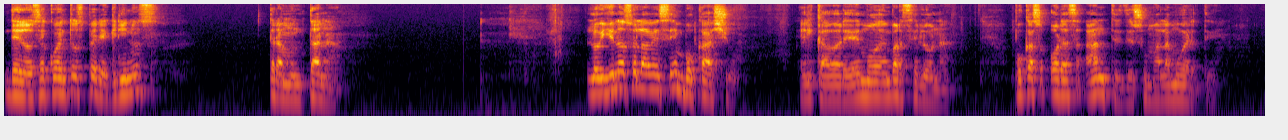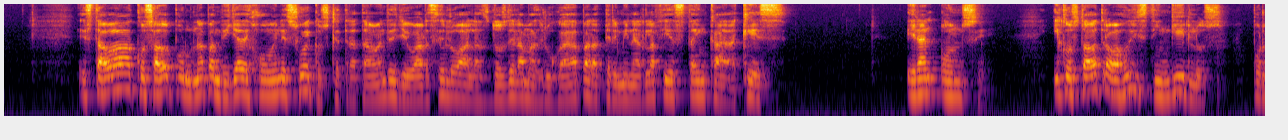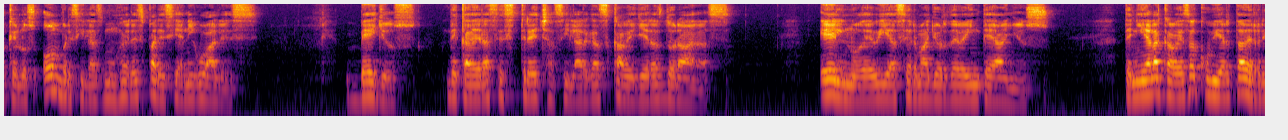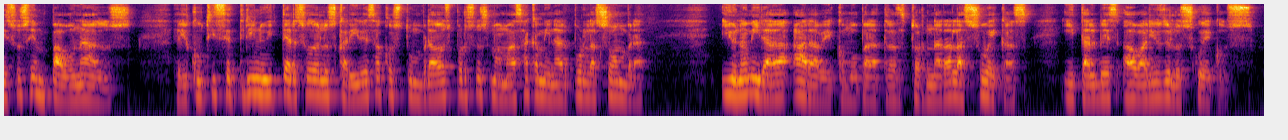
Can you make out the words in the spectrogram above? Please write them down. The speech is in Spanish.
De doce cuentos peregrinos, Tramontana. Lo vi una sola vez en Boccaccio, el cabaret de moda en Barcelona, pocas horas antes de su mala muerte. Estaba acosado por una pandilla de jóvenes suecos que trataban de llevárselo a las dos de la madrugada para terminar la fiesta en Cadaqués. Eran once, y costaba trabajo distinguirlos, porque los hombres y las mujeres parecían iguales. Bellos, de caderas estrechas y largas cabelleras doradas. Él no debía ser mayor de veinte años. Tenía la cabeza cubierta de rizos empavonados, el cutis cetrino y terso de los caribes acostumbrados por sus mamás a caminar por la sombra, y una mirada árabe como para trastornar a las suecas y tal vez a varios de los suecos.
